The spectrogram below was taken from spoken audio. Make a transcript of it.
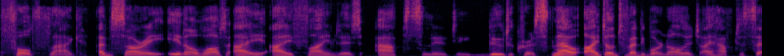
false flag. I'm sorry. You know what? I, I find it absolutely ludicrous. Now, I don't have any more knowledge, I have to say,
